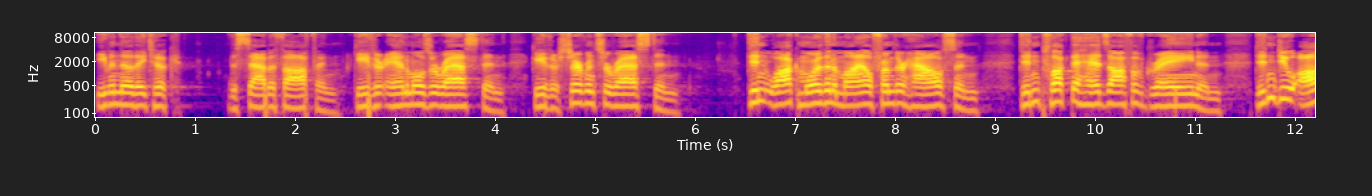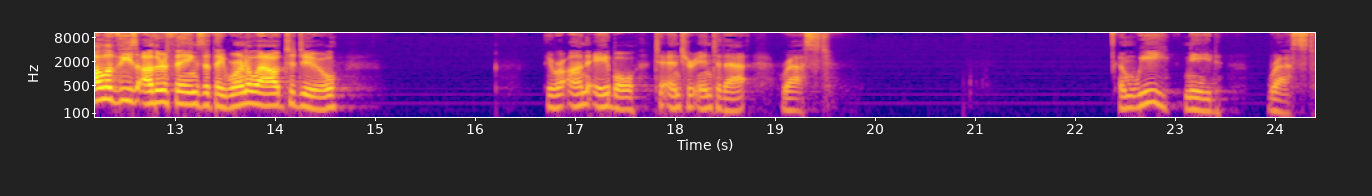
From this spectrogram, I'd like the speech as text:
even though they took the Sabbath off and gave their animals a rest and gave their servants a rest and didn't walk more than a mile from their house and didn't pluck the heads off of grain and didn't do all of these other things that they weren't allowed to do, they were unable to enter into that rest. And we need rest.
